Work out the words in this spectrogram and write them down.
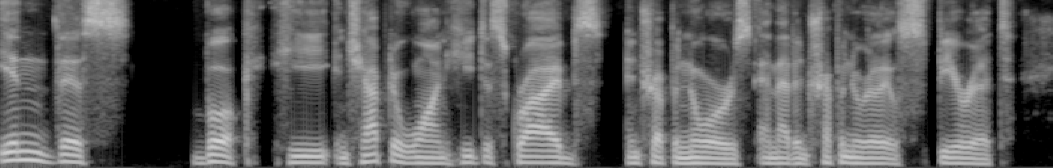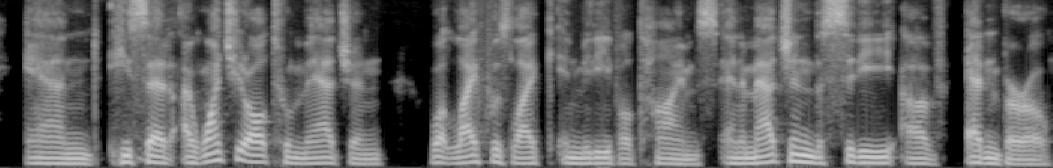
in this book, he in chapter one, he describes entrepreneurs and that entrepreneurial spirit. And he said, I want you all to imagine what life was like in medieval times and imagine the city of Edinburgh.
